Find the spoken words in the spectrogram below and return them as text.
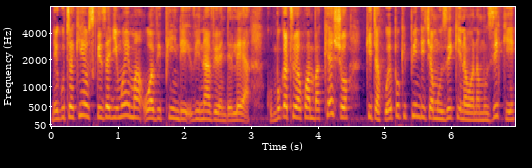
Nikutakia usikilizaji mwema wa vipindi vinavyoendelea. Kumbuka tu ya kwamba kesho kitakuwepo kipindi cha muziki na wanamuziki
